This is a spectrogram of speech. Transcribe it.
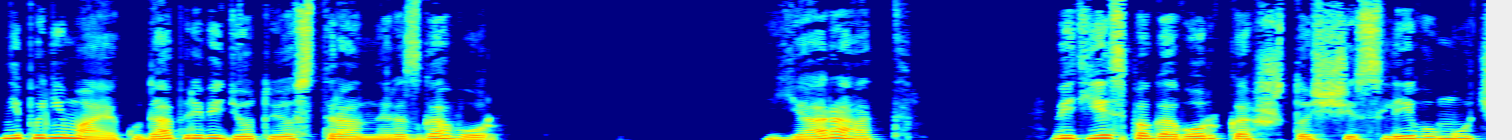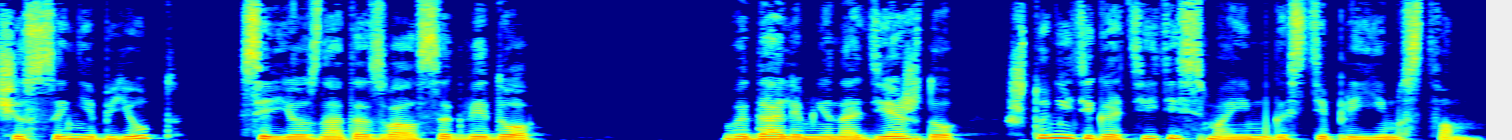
не понимая, куда приведет ее странный разговор. Я рад. Ведь есть поговорка, что счастливому часы не бьют, серьезно отозвался Гвидо. Вы дали мне надежду, что не тяготитесь моим гостеприимством.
